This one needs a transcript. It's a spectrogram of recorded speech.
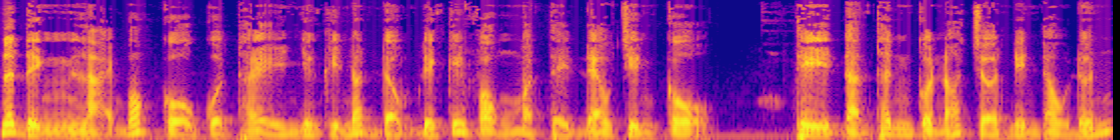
Nó định lại bóp cổ của thầy nhưng khi nó động đến cái vòng mà thầy đeo trên cổ, thì đàn thân của nó trở nên đau đớn.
